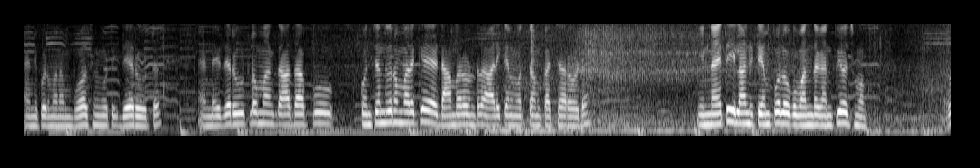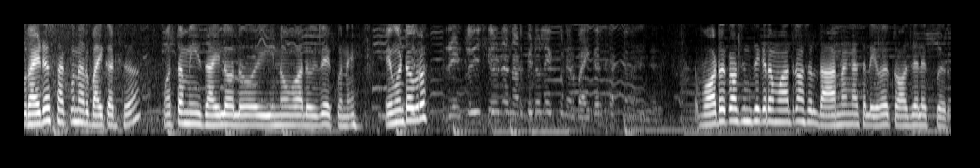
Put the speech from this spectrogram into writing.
అండ్ ఇప్పుడు మనం పోవాల్సిన కూడా ఇదే రూట్ అండ్ ఇదే రూట్లో మనకు దాదాపు కొంచెం దూరం వరకే డాంబర్ ఉంటుంది. ఆడికెళ్ళి మొత్తం కచ్చా రోడ్. నిన్నైతే ఇలాంటి టెంపోలు ఒక వంద కనిపించవచ్చు మాకు. రైడర్స్ తక్కువ ఉన్నారు బైకర్స్. మొత్తం ఈ జైలోలు ఈ ఇన్నోవాలు ఇవే ఎక్కువ ఉన్నాయి ఏమంటావు బ్రో? వాటర్ క్రాసింగ్స్ దగ్గర మాత్రం అసలు దారుణంగా అసలు ఎవరు క్రాస్ చేయలేకపోయారు.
